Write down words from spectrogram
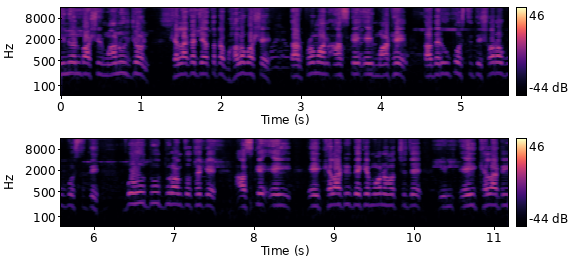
ইউনিয়নবাসীর মানুষজন খেলাকে যে এতটা ভালোবাসে, তার প্রমাণ আজকে এই মাঠে তাদের উপস্থিতি, সরব উপস্থিতি বহু দূর দূরান্ত থেকে আজকে এই এই খেলাটি দেখে মনে হচ্ছে যে এই খেলাটি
